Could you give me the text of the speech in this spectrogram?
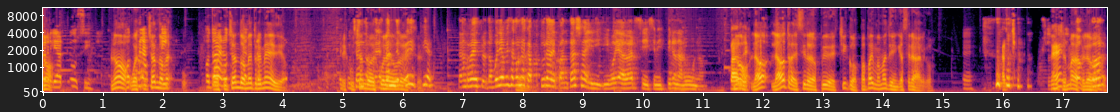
No. Dolly y Artusi. No, o las escuchando, o escuchando metro y medio. Escuchando de pero Escuela de están. Están re despiertos. Voy a sacar una Claro. captura de pantalla y, y voy a ver si, si me inspiro en alguno. No, Dale. la, o- la otra es decirle a los pibes, chicos, papá y mamá tienen que hacer algo. Sí. No ¿Eh? Doctor.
